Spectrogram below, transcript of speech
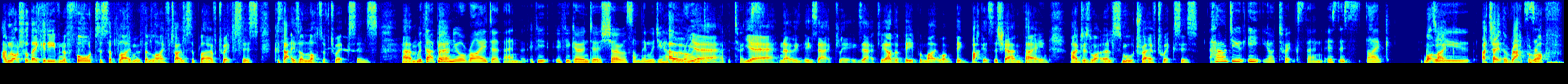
I'm not sure they could even afford to supply me with a lifetime supply of Twixes because that is a lot of Twixes. Um, Would that be but- on your rider then? If you if you go and do a show or something, would you have a Oh rider yeah, of a Twix? yeah, no, exactly, exactly. Other people might want big buckets of champagne. I just want a small tray of Twixes. How do you eat your Twix then? Is this like What do like? you I take the wrapper So- off.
